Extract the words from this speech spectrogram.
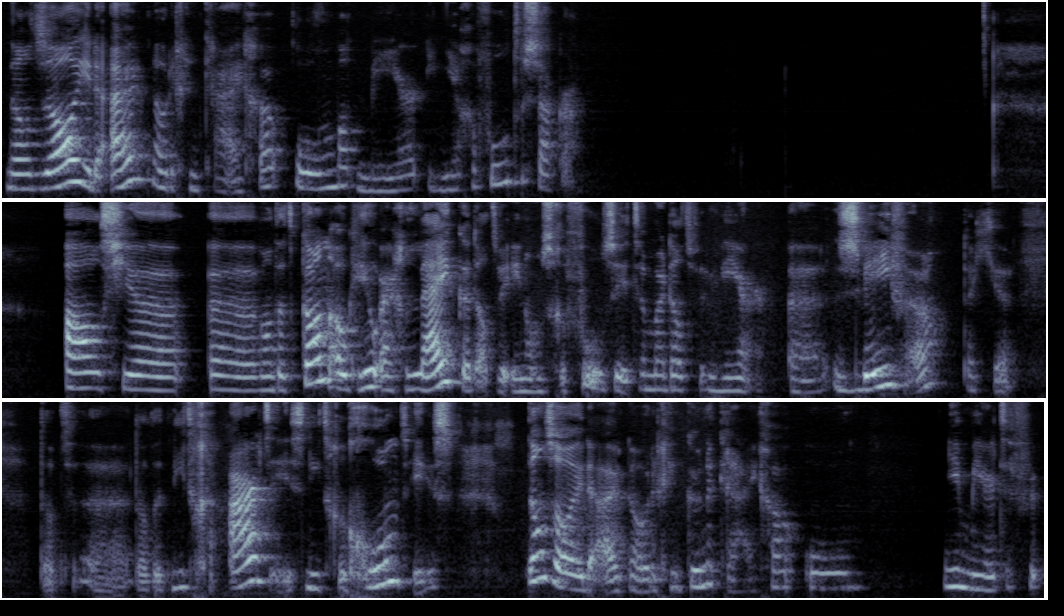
dan zal je de uitnodiging krijgen om wat meer in je gevoel te zakken. Als je, uh, want het kan ook heel erg lijken dat we in ons gevoel zitten, maar dat we meer uh, zweven, dat, je, dat, uh, dat het niet geaard is, niet gegrond is, dan zal je de uitnodiging kunnen krijgen om je meer, te,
